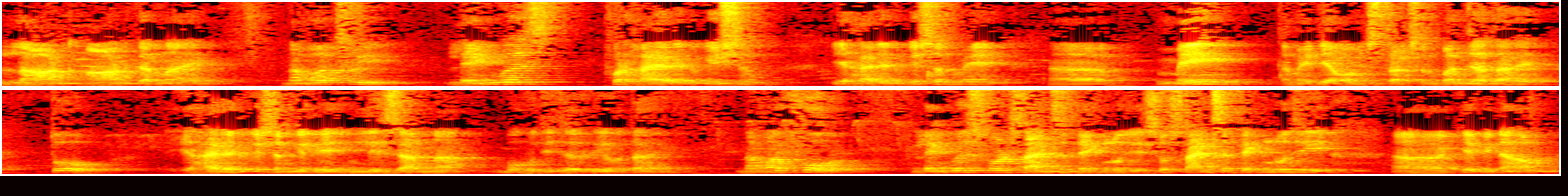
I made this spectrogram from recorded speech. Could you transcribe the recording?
लर्न आर्न करना है। Number three language for higher education ये हायर एजुकेशन में मेन मीडियम ऑफ़ इंस्ट्रक्शन बन जाता है। तो हायर एजुकेशन के लिए इंग्लिश जानना बहुत ही ज़रूरी होता है। Number four language for science and technology so science and technology के बिना हम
